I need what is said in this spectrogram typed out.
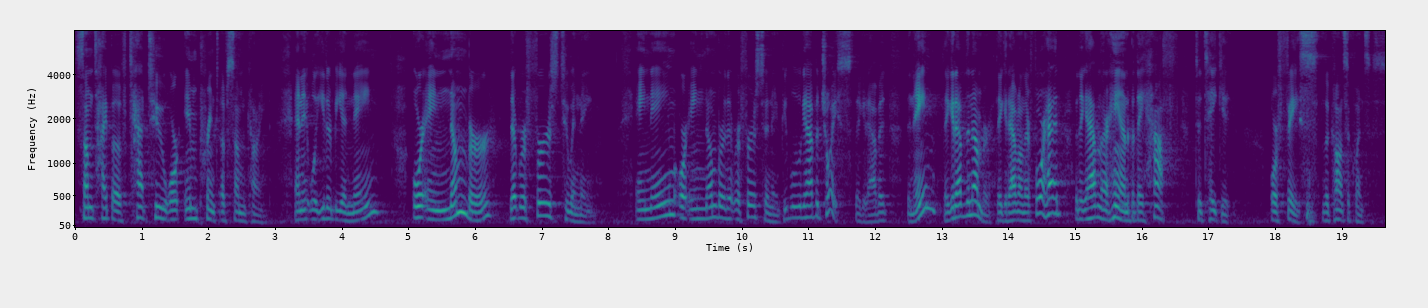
some type of tattoo or imprint of some kind. And it will either be a name or a number that refers to a name a name or a number that refers to a name. People would have a choice. They could have it the name, they could have the number. They could have it on their forehead or they could have it in their hand, but they have to take it or face the consequences.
